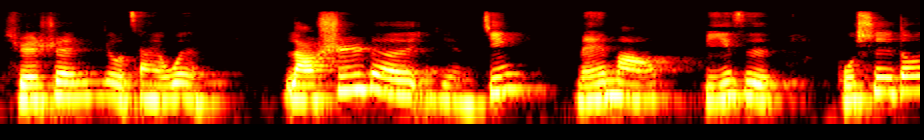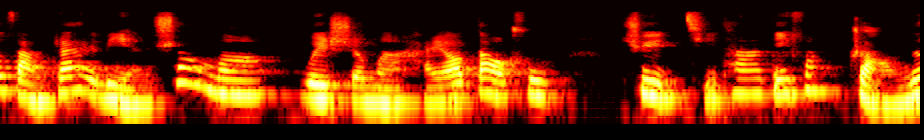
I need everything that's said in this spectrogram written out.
学生又在问：“老师的眼睛、眉毛、鼻子不是都长在脸上吗？为什么还要到处去其他地方找呢？”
